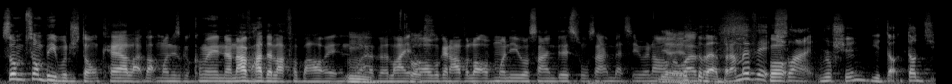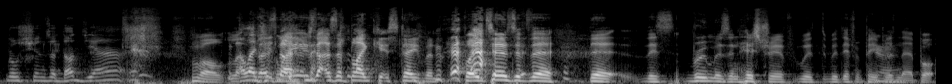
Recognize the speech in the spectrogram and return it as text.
some some people just don't care. Like that money's gonna come in, and I've had a laugh about it and Mm, whatever. Like, oh, we're gonna have a lot of money. We'll sign this. We'll sign Messi, Ronaldo, Yeah, yeah. Look whatever. at Abramovich, But- like Russian. You do- dodge, Russians are dodgy, aren't? Well, let- Allegedly. let's not use that as a blanket statement. but in terms of the the there's rumours and history of with with different people, Yeah. isn't there? But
